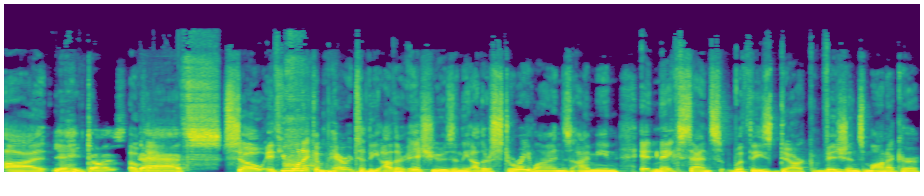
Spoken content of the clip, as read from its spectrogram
Uh, Yeah, he does. Okay. That's so if you want to compare it to the other issues and the other storylines, I mean, it makes sense with these Dark Visions moniker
